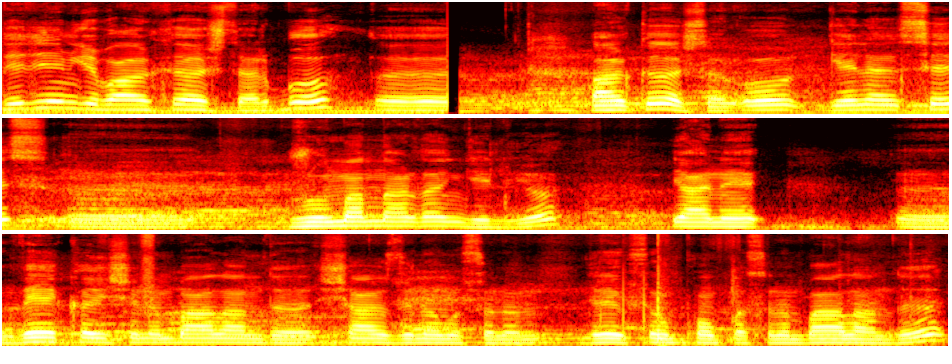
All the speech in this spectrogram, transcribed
Dediğim gibi arkadaşlar bu e, arkadaşlar o gelen ses e, rulmanlardan geliyor. Yani V kayışının bağlandığı, şarj dinamosunun, direksiyon pompasının bağlandığı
